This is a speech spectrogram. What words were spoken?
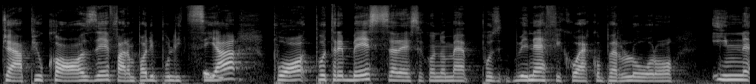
cioè a più cose, fare un po' di pulizia, può, potrebbe essere secondo me pos- benefico ecco, per loro in,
